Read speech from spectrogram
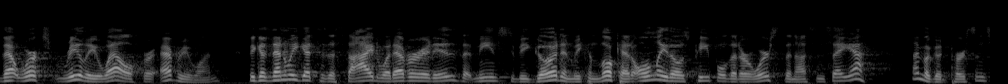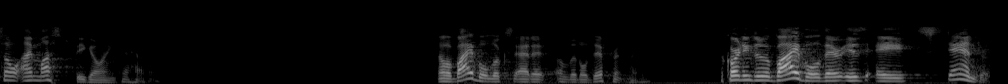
that works really well for everyone, because then we get to decide whatever it is that means to be good, and we can look at only those people that are worse than us and say, yeah, I'm a good person, so I must be going to heaven. Now, the Bible looks at it a little differently. According to the Bible, there is a standard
